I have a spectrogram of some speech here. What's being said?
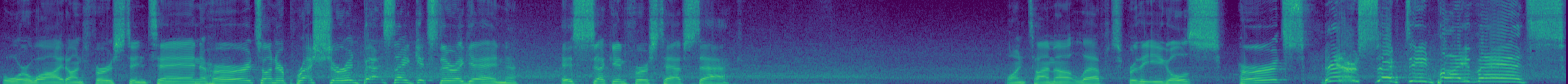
Four wide on first and 10. Hurts under pressure, and Knight gets there again. His second first half sack. One timeout left for the Eagles. Hurts intercepted by Vance.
